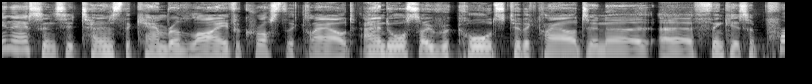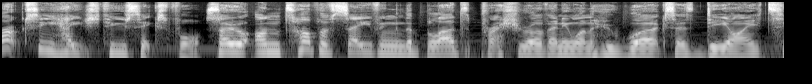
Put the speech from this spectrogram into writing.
in essence, it turns the camera live across the cloud and also records to the cloud in a, I think it's a proxy H264. So on top of saving the blood pressure of anyone who works as DIT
